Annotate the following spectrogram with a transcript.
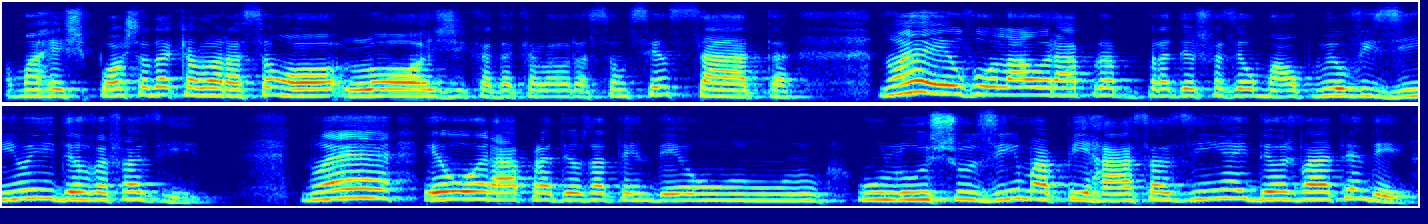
uma resposta daquela oração lógica, daquela oração sensata. Não é eu vou lá orar para Deus fazer o mal para o meu vizinho e Deus vai fazer. Não é eu orar para Deus atender um, um luxozinho, uma pirraçazinha e Deus vai atender.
